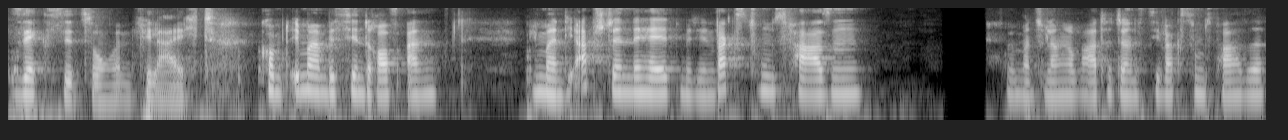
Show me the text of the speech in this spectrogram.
sechs Sitzungen vielleicht. Kommt immer ein bisschen drauf an, wie man die Abstände hält mit den Wachstumsphasen. Wenn man zu lange wartet, dann ist die Wachstumsphase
